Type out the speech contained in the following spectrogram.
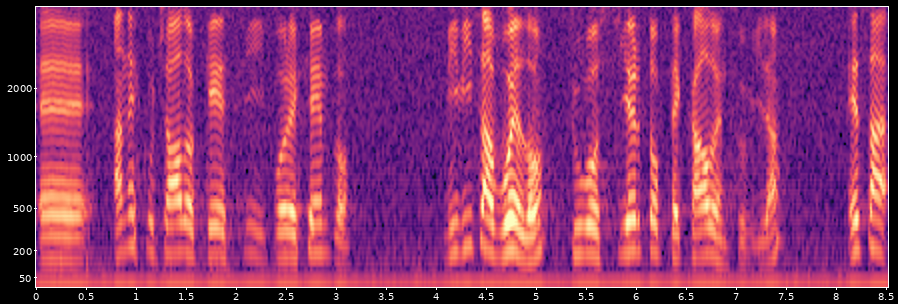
Eh, ¿Han escuchado que si, por ejemplo, mi bisabuelo tuvo cierto pecado en su vida, esa,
